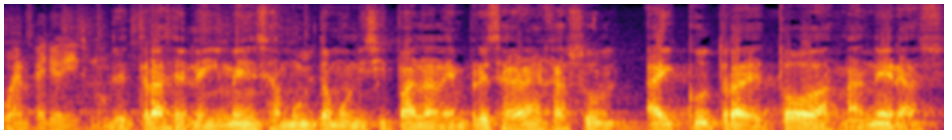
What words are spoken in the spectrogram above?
Buen periodismo. Detrás de la inmensa multa municipal a la empresa Granja Azul hay cutra de todas maneras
